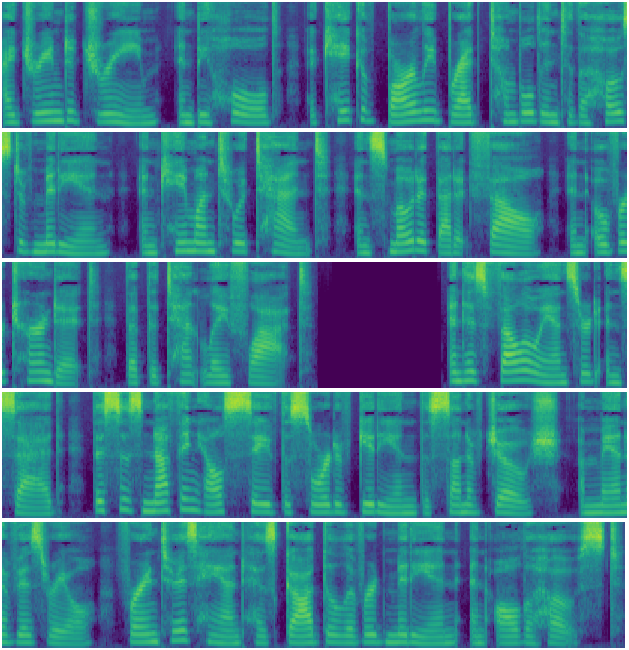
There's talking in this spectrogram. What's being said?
I dreamed a dream, and behold, a cake of barley bread tumbled into the host of Midian, and came unto a tent, and smote it that it fell, and overturned it, that the tent lay flat. And his fellow answered and said, This is nothing else save the sword of Gideon the son of Joash, a man of Israel, for into his hand has God delivered Midian and all the host.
